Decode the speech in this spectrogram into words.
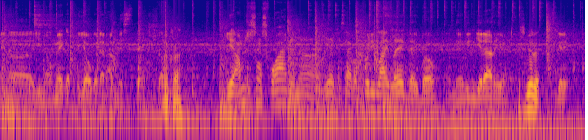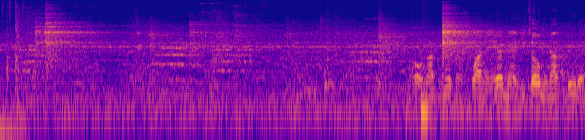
and uh, you know, make up the yoga that I missed today. So Okay. yeah, I'm just gonna squat and uh, yeah, just have a pretty light leg day, bro, and then we can get out of here. Let's get it. Let's get it. Oh, not to mention squatting in air max. You told me not to do that.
